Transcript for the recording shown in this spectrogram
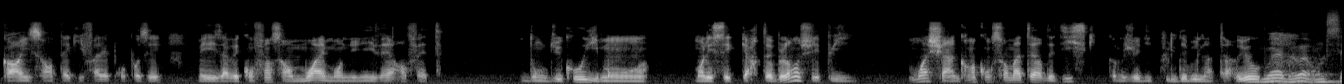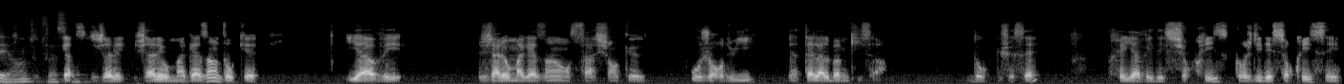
quand ils sentaient qu'il fallait proposer, mais ils avaient confiance en moi et mon univers en fait. Donc du coup, ils m'ont laissé carte blanche et puis moi, je suis un grand consommateur de disques, comme je l'ai dit depuis le début de l'interview. Ouais, bah ouais, on le sait, hein, de toute façon. J'allais, au magasin, donc euh, il y avait, j'allais au magasin en sachant que aujourd'hui, il y a tel album qui sort. Donc, je sais. Après, il y avait des surprises. Quand je dis des surprises, c'est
